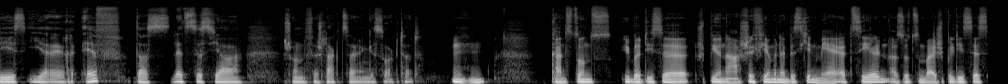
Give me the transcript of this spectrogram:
DSIRF, das letztes Jahr schon für Schlagzeilen gesorgt hat. Mhm. Kannst du uns über diese Spionagefirmen ein bisschen mehr erzählen? Also zum Beispiel dieses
